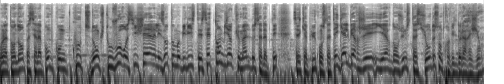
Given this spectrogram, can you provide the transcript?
En attendant, passer à la pompe coûte donc toujours aussi cher et les automobilistes essaient tant bien que mal de s'adapter. C'est ce qu'a pu constater Gaël Berger hier dans une station de centre-ville de la région.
